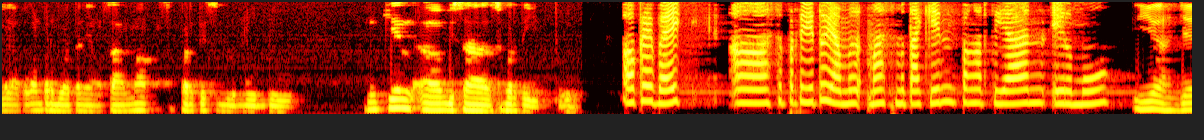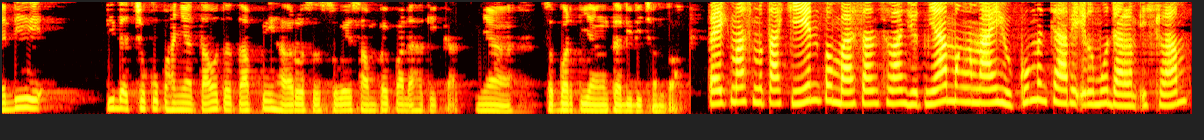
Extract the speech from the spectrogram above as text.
melakukan perbuatan yang sama seperti sebelum wudhu mungkin eh, bisa seperti itu Oke, baik. Eh, seperti itu ya Mas Mutakin pengertian ilmu. Iya, jadi tidak cukup hanya tahu tetapi harus sesuai sampai pada hakikatnya seperti yang tadi dicontoh. Baik Mas Mutakin, pembahasan selanjutnya mengenai hukum mencari ilmu dalam Islam.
